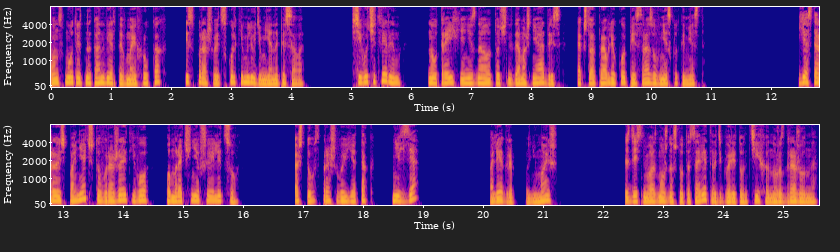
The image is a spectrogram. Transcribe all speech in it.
Он смотрит на конверты в моих руках и спрашивает, скольким людям я написала. Всего четверым, но у троих я не знала точный домашний адрес, так что отправлю копии сразу в несколько мест. Я стараюсь понять, что выражает его помрачневшее лицо. «А что?» — спрашиваю я. «Так нельзя?» «Аллегра, понимаешь?» «Здесь невозможно что-то советовать», — говорит он тихо, но раздраженно.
